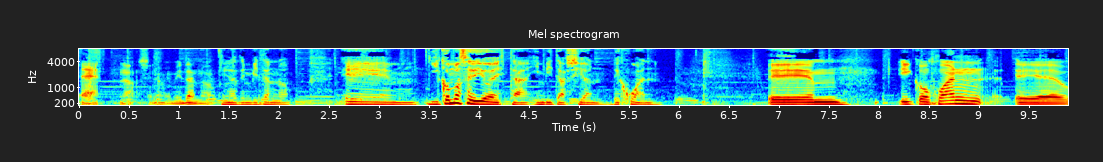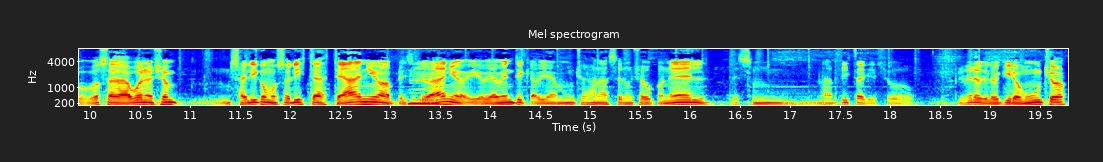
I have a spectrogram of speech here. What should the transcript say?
Eh, no, si no me invitan, no. si no te invitan, no. Eh, ¿Y cómo se dio esta invitación de Juan? Eh, y con Juan, eh, o sea, bueno, yo salí como solista este año, a principio Mm. de año, y obviamente que había muchas ganas de hacer un show con él. Es un, artista que yo, primero que lo quiero mucho,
